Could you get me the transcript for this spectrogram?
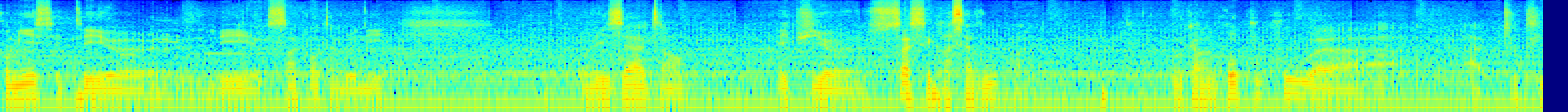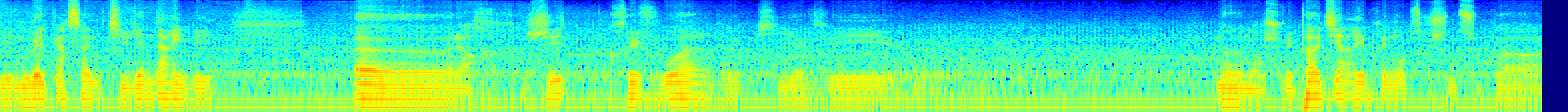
premier c'était euh, les 50 abonnés. On les a atteints. Et puis euh, ça c'est grâce à vous. Donc un gros coucou à, toutes les nouvelles personnes qui viennent d'arriver. Euh, alors j'ai cru voir qu'il y avait non, non, non, je vais pas dire les prénoms parce que je ne suis pas,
